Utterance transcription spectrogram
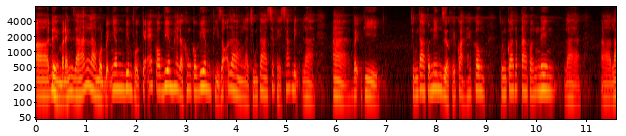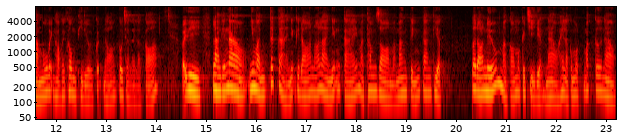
à, để mà đánh giá là một bệnh nhân viêm phổi kẽ có viêm hay là không có viêm thì rõ ràng là chúng ta sẽ phải xác định là à vậy thì chúng ta có nên rửa phế quản hay không? Chúng ta ta có nên là à, làm mô bệnh học hay không? Thì điều đó câu trả lời là có. Vậy thì làm thế nào? Nhưng mà tất cả những cái đó nó là những cái mà thăm dò mà mang tính can thiệp. Do đó nếu mà có một cái chỉ điểm nào hay là có một mắc cơ nào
